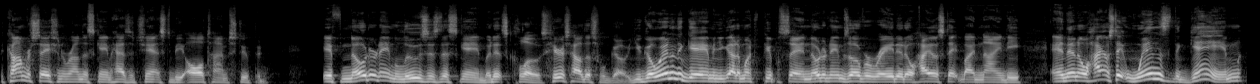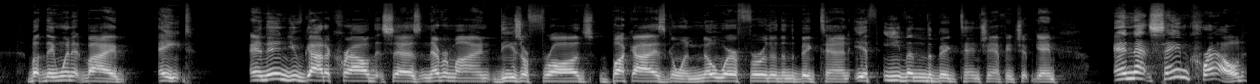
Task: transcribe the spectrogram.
the conversation around this game has a chance to be all time stupid. If Notre Dame loses this game, but it's close, here's how this will go. You go into the game and you got a bunch of people saying Notre Dame's overrated, Ohio State by 90, and then Ohio State wins the game, but they win it by eight. And then you've got a crowd that says, never mind, these are frauds. Buckeyes going nowhere further than the Big Ten, if even the Big Ten championship game. And that same crowd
